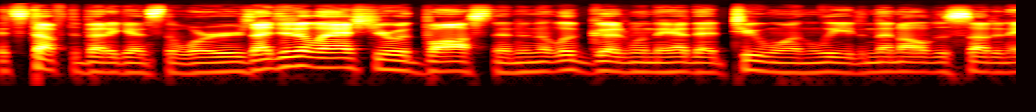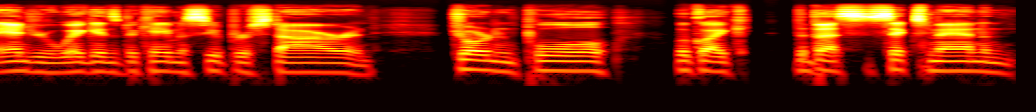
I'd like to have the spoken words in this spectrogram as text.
it's tough to bet against the Warriors. I did it last year with Boston, and it looked good when they had that 2 1 lead. And then all of a sudden, Andrew Wiggins became a superstar, and Jordan Poole looked like the best six man and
